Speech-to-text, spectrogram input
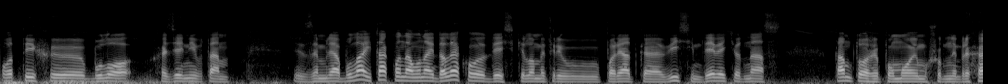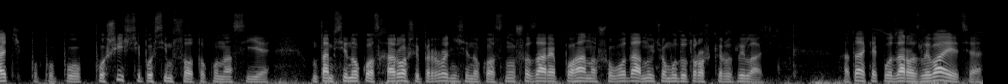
От тих е, було хазяїнів там земля була, і так вона, вона й далеко, десь кілометрів порядка 8-9 від нас. Там теж, по-моєму, щоб не брехати, по, по, по, по 6 чи по 7 соток у нас є. Ну, там сінокос хороший, природній сінокос. Ну що зараз погано, що вода, ну чому трошки розлилась. А так як вода розливається,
